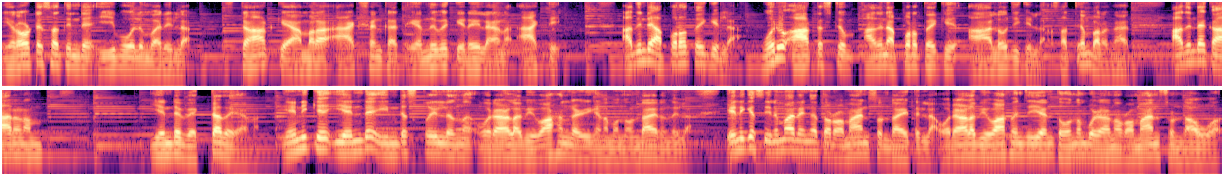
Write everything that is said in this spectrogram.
ഇറോട്ടിസത്തിന്റെ ഈ പോലും വരില്ല. സ്റ്റാർട്ട് ക്യാമറ ആക്ഷൻ കട്ട് എന്നിവയ്ക്കിടയിലാണ് ആക്ടിങ്. അതിന്റെ അപ്പുറത്തേക്കില്ല. ഒരു ആർട്ടിസ്റ്റും അതിനപ്പുറത്തേക്ക് ആലോചിക്കില്ല. സത്യം പറഞ്ഞാൽ അതിന്റെ കാരണം എന്റെ വ്യക്തതയാണ്. എനിക്ക് എന്റെ ഇൻഡസ്ട്രിയിൽ നിന്ന് ഒരാളെ വിവാഹം കഴിക്കണമെന്നുണ്ടായിരുന്നില്ല എനിക്ക് സിനിമാ രംഗത്ത് റൊമാൻസ് ഉണ്ടായിട്ടില്ല. ഒരാളെ വിവാഹം ചെയ്യാൻ തോന്നുമ്പോഴാണ് റൊമാൻസ് ഉണ്ടാവുക.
